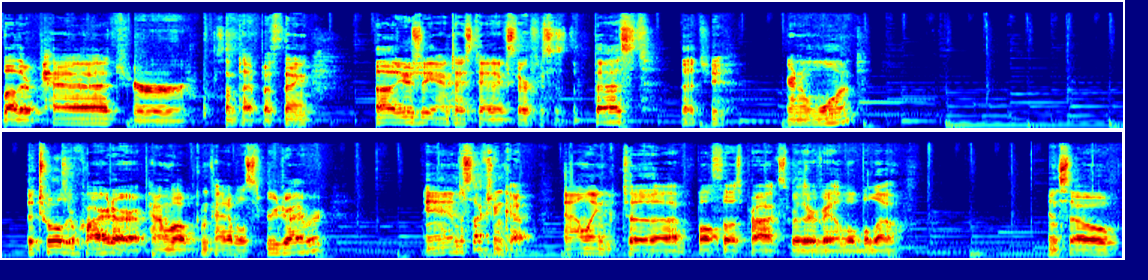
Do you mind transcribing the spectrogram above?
leather patch or some type of thing. Uh, usually anti-static surface is the best that you're gonna want. The tools required are a Pentalobe compatible screwdriver and a suction cup. And I'll link to the, both those products where they're available below. And so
